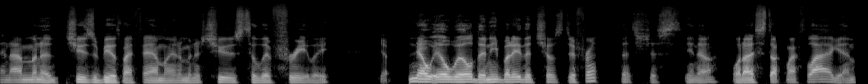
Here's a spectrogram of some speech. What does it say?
and I'm gonna choose to be with my family and I'm gonna choose to live freely. Yep. No ill will to anybody that chose different. That's just, you know, what I stuck my flag in.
